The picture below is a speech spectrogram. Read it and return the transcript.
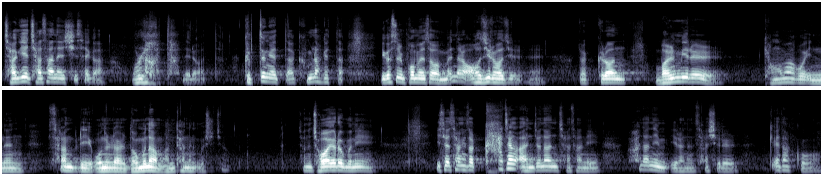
자기의 자산의 시세가 올라갔다 내려갔다 급등했다 급락했다 이것을 보면서 맨날 어질어질 예. 그런 멀미를 경험하고 있는 사람들이 오늘날 너무나 많다는 것이죠. 저는 저와 여러분이 이 세상에서 가장 안전한 자산이 하나님이라는 사실을 깨닫고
